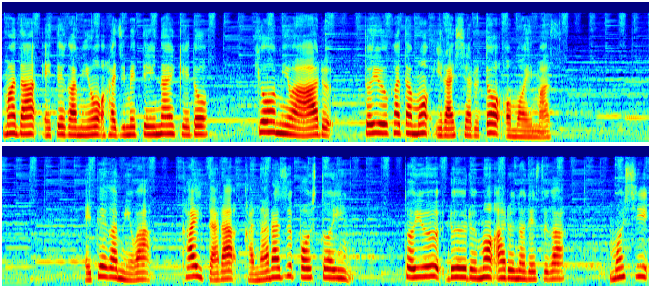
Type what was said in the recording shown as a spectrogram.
まだ絵手紙を始めていないけど興味はあるという方もいらっしゃると思います。絵手紙は書いたら必ずポストインというルールもあるのですがもし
